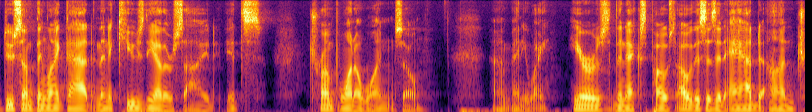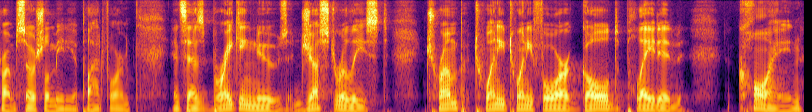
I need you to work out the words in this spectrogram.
Do something like that and then accuse the other side. It's Trump 101. So, um, anyway. Here's the next post. Oh, this is an ad on Trump's social media platform. It says Breaking news just released Trump 2024 gold plated coin.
